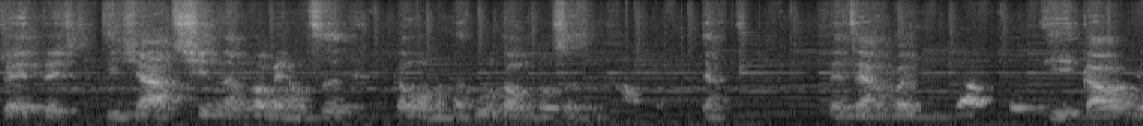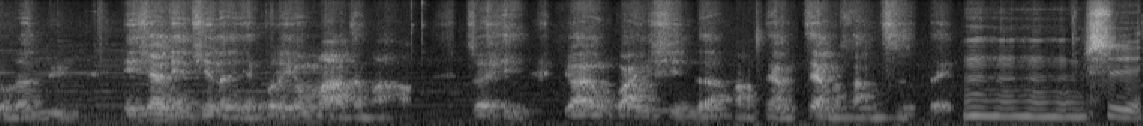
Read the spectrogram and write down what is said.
最最底下新人或美容师跟我们的互动都是很好的这样子，所以这样会比较提高留任率，因为现在年轻人也不能用骂的嘛哈。所以要用关心的啊，这样这样的方式，对，嗯哼哼哼，是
